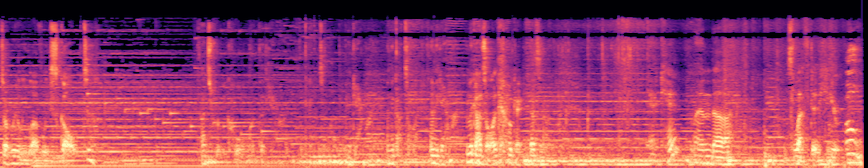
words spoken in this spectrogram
It's a really lovely sculpt. That's really cool. The, Godzilla, and the and the Godzilla. Okay, that's enough. Okay, and uh, let's left it here. Oh,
